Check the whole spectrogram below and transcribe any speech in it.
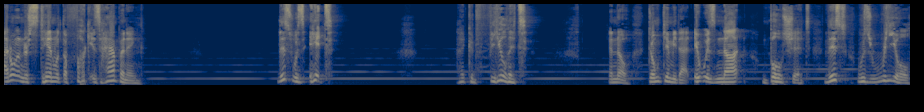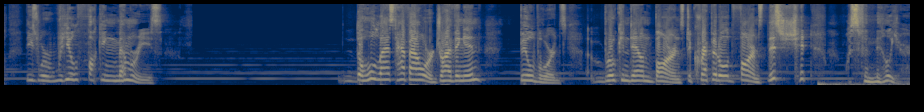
I don't understand what the fuck is happening. This was it. I could feel it. And no, don't give me that. It was not bullshit. This was real. These were real fucking memories. The whole last half hour driving in, billboards, broken down barns, decrepit old farms. This shit was familiar.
